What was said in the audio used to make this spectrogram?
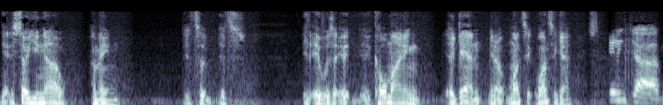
Yeah, so you know, I mean, it's a it's it, it was it, it- coal mining again. You know, once once again, Shitty job.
